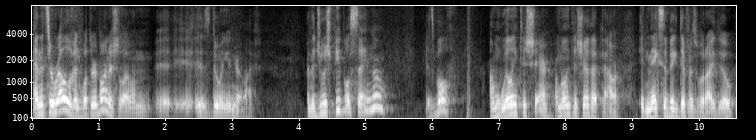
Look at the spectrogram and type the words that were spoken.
and it's irrelevant what the Rabban Shalom eh, is doing in your life. And the Jewish people say no, it's both. I'm willing to share. I'm willing to share that power. It makes a big difference what I do,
